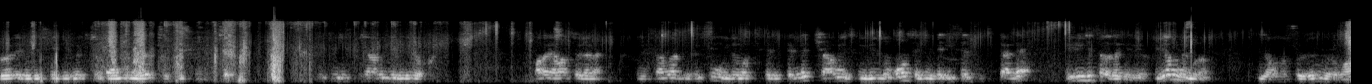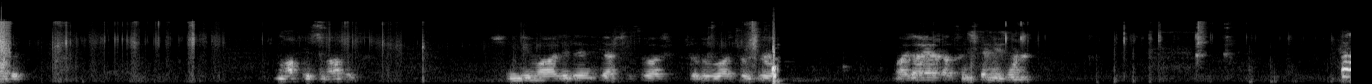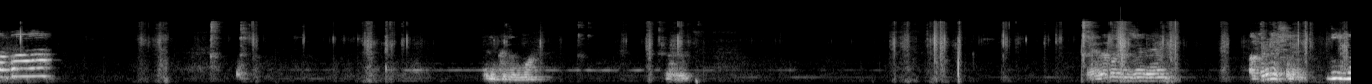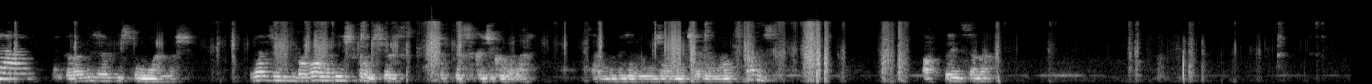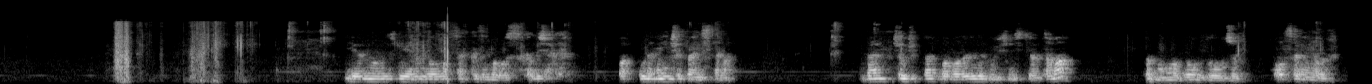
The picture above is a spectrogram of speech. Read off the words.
Böyle bir ilişkiye girmek için 10 bin lira çok düşkün. İkincisi Kamil geliri yok. Bana yalan söyleme. İnsanlar bir isim uydurmak istediklerinde Kamil ismi %18'de istatistiklerle birinci sırada geliyor. Biliyor musun bunu? Yalan söylemiyorum abi. Yapıyorsun abi? Şimdi mahallede yaşlısı var, çoluğu var, çocuğu var. Mahalle ayağa kalksın istemeyiz ha. Baba. Senin kızın mı? Evet. Merhaba güzelim. Adın ne senin? Bilal. Ne kadar güzel bir ismin varmış. Ya biz babamla bir iş konuşuyoruz. Çok da sıkıcı konular. Sen bu güzel oyuncağını oynamak ister misin? Aferin sana. Yarın onun bir yanında olmazsak kızın babası kalacak. Bak bunu en çok ben istemem. Ben çocuklar babalarıyla büyüsün istiyorum tamam? Tamam abi oldu olacak. Olsa ne olur.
